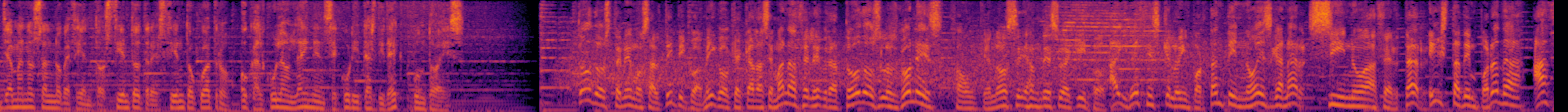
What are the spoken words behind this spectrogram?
Llámanos al 900 103 104 o calcula online en securitasdirect.es. Todos tenemos al típico amigo que cada semana celebra todos los goles, aunque no sean de su equipo. Hay veces que lo importante no es ganar, sino acertar. Esta temporada, haz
